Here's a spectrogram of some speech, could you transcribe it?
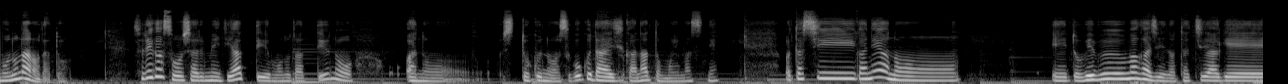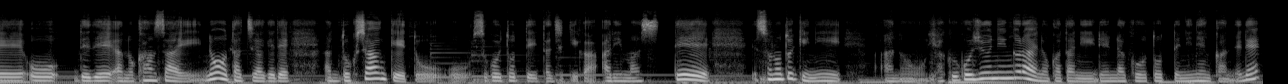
ものなのだとそれがソーシャルメディアっていうものだっていうのをあの知っとくのはすごく大事かなと思いますね。私がねあのえーと、ウェブマガジンの立ち上げをでであの関西の立ち上げであの読者アンケートをすごい取っていた時期がありましてその時にあの150人ぐらいの方に連絡を取って2年間でね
